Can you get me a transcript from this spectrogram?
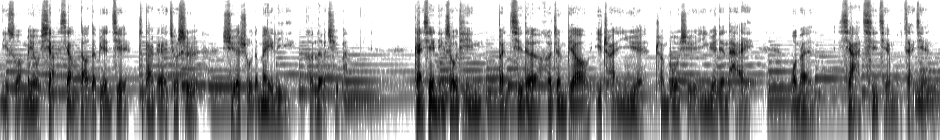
你所没有想象到的边界，这大概就是学术的魅力和乐趣吧。感谢您收听本期的何振彪一传音乐传播学音乐电台，我们下期节目再见。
